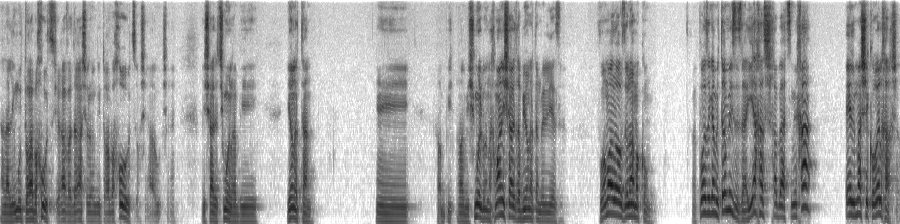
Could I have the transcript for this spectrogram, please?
על הלימוד תורה בחוץ, שרב הדרה שלא לומדים תורה בחוץ, או שנשאל את שמואל רבי יונתן, אה, רבי, רבי שמואל בר נחמני שאל את רבי יונתן בן אליעזר, והוא אמר לו זה לא המקום. ופה זה גם יותר מזה, זה היחס שלך בעצמך אל מה שקורה לך עכשיו.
